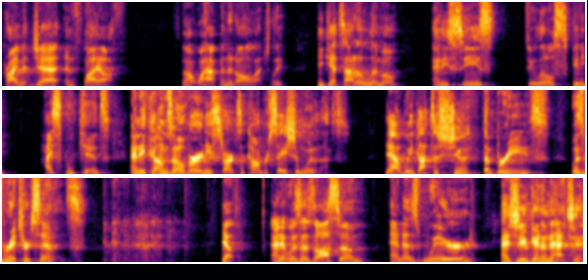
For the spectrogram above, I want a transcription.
private jet and fly off. It's not what happened at all, actually. He gets out of the limo and he sees two little skinny high school kids, and he comes over and he starts a conversation with us. Yeah, we got to shoot the breeze with Richard Simmons. yep, and it was as awesome and as weird as you can imagine.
